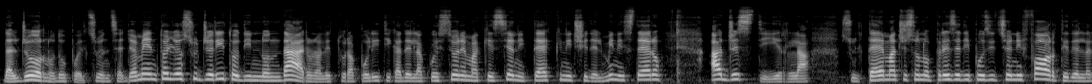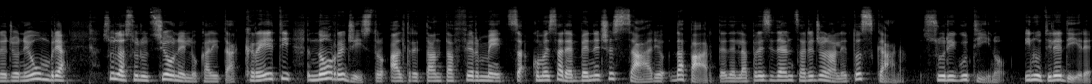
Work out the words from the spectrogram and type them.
Dal giorno dopo il suo insediamento gli ho suggerito di non dare una lettura politica della questione, ma che siano i tecnici del ministero a gestirla. Sul tema ci sono prese di posizioni forti della regione Umbria. Sulla soluzione in località Creti non registro altrettanta fermezza come sarebbe necessario da parte della presidenza regionale toscana su Rigutino. Inutile dire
